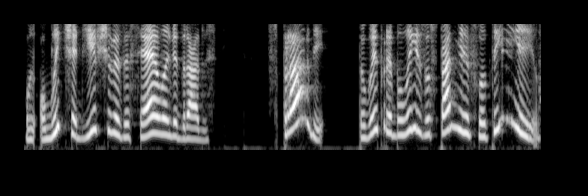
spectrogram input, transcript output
обличчя дівчини засяяло від радості. Справді, то ви прибули з останньою флотилією?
